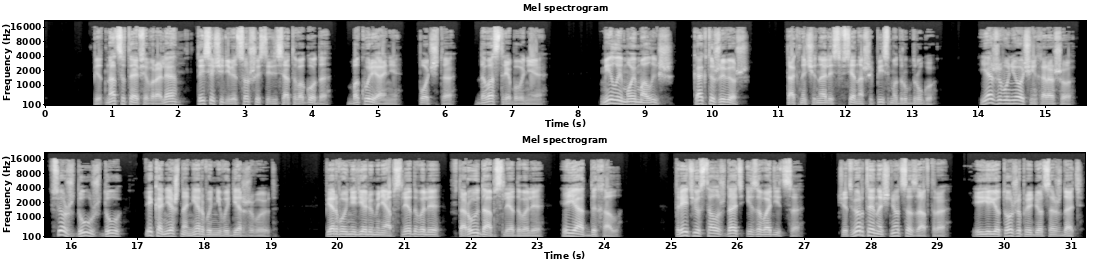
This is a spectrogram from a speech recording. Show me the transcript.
15 февраля 1960 года. Бакуриане. Почта. До востребования. «Милый мой малыш, как ты живешь?» Так начинались все наши письма друг другу. «Я живу не очень хорошо. Все жду, жду, и, конечно, нервы не выдерживают. Первую неделю меня обследовали, вторую дообследовали, и я отдыхал. Третью стал ждать и заводиться. Четвертая начнется завтра, и ее тоже придется ждать.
